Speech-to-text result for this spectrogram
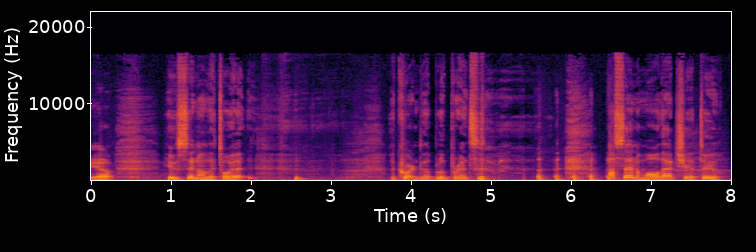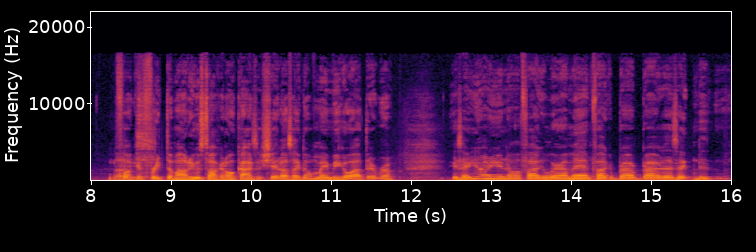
yep. he was sitting on the toilet, according to the blueprints. I sent him all that shit too. Nice. Fucking freaked him out. He was talking all kinds of shit. I was like, don't make me go out there, bro. He's like, you don't even know fucking where I'm at, fucking blah, blah, blah. I was like, "N-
